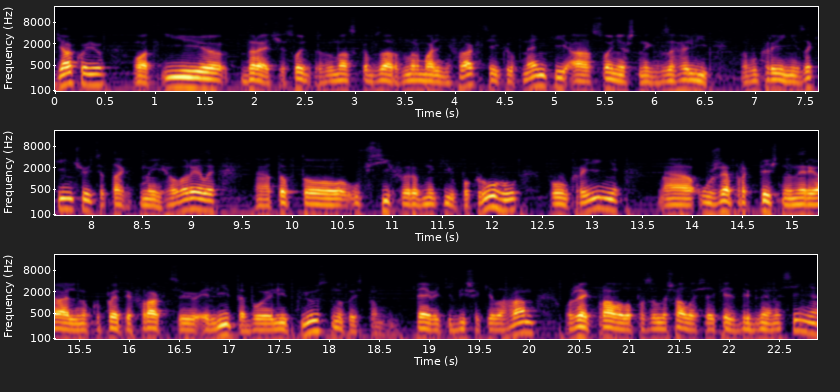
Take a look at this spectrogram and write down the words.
дякую. От і е, до речі, у нас Кобзар в нормальній фракції, крупненький, а соняшник взагалі в Україні закінчується, так як ми й говорили. Е, Тобто у всіх виробників по кругу по Україні е, уже практично нереально купити фракцію Еліт або Еліт Плюс, ну тобто там 9 і більше кілограм. Уже, як правило, позалишалося якесь дрібне насіння.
